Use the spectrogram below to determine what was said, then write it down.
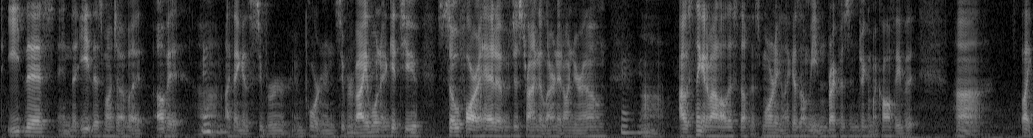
to eat this and to eat this much of it, of it, uh, Mhm. I think is super important and super valuable, and it gets you so far ahead of just trying to learn it on your own. Mm-hmm. Uh, I was thinking about all this stuff this morning, like as I'm eating breakfast and drinking my coffee, but uh, like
